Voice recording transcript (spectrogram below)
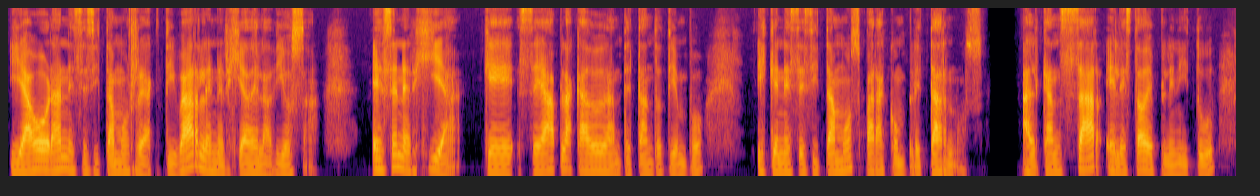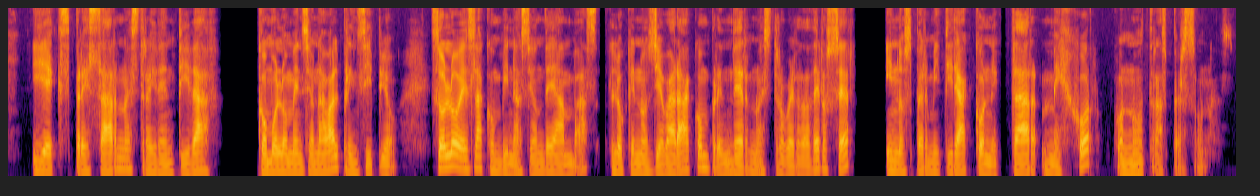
Y ahora necesitamos reactivar la energía de la diosa, esa energía que se ha aplacado durante tanto tiempo y que necesitamos para completarnos, alcanzar el estado de plenitud y expresar nuestra identidad. Como lo mencionaba al principio, solo es la combinación de ambas lo que nos llevará a comprender nuestro verdadero ser y nos permitirá conectar mejor con otras personas.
